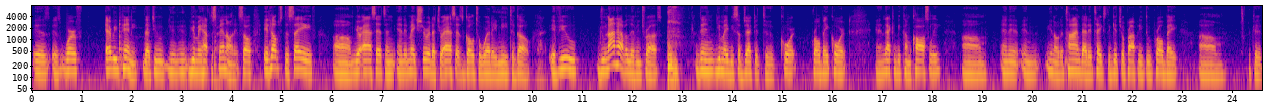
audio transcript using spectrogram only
is is worth every penny that you, you, you may have to spend on it. So it helps to save um, your assets and, and it makes sure that your assets go to where they need to go. Right. If you do not have a living trust, then you may be subjected to court, probate court, and that can become costly. Um, and in you know the time that it takes to get your property through probate um, could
